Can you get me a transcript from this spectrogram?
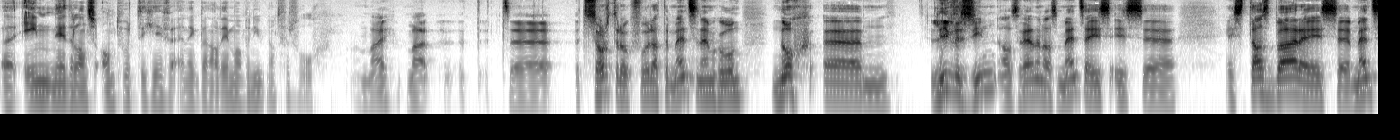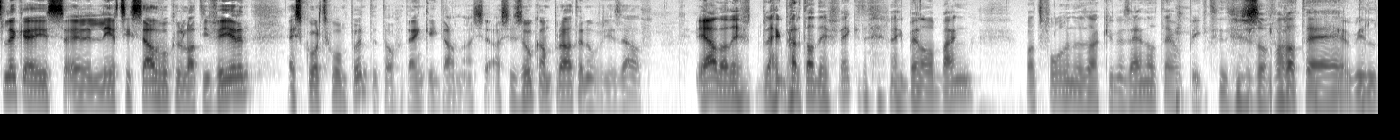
uh, één Nederlands antwoord te geven. En ik ben alleen maar benieuwd naar het vervolg. Amai, maar het, het, uh, het, zorgt er ook voor dat de mensen hem gewoon nog um, liever zien als renner, als mens. Hij is, is, uh, hij is tastbaar, hij is uh, menselijk, hij, is, hij leert zichzelf ook relativeren. Hij scoort gewoon punten, toch, denk ik dan, als je, als je zo kan praten over jezelf. Ja, dat heeft blijkbaar dat effect. ik ben al bang wat het volgende zou kunnen zijn dat hij oppikt. Dus of wat hij wil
